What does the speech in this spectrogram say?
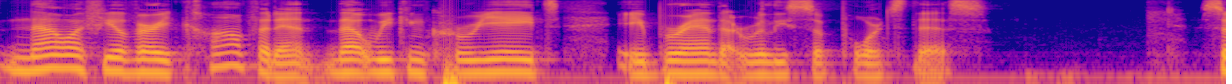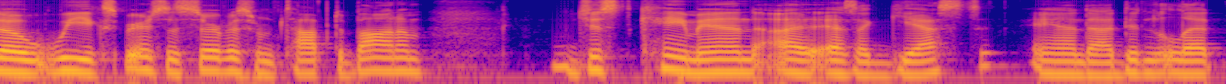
now I feel very confident that we can create a brand that really supports this. So we experienced the service from top to bottom. Just came in uh, as a guest and uh, didn't let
